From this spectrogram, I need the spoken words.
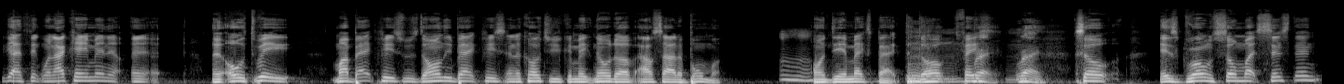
you gotta think when I came in uh, uh, in, in 03, my back piece was the only back piece in the culture you can make note of outside of Boomer Mm-hmm. on DMX back, the mm-hmm. dog face. Right, right. So it's grown so much since then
